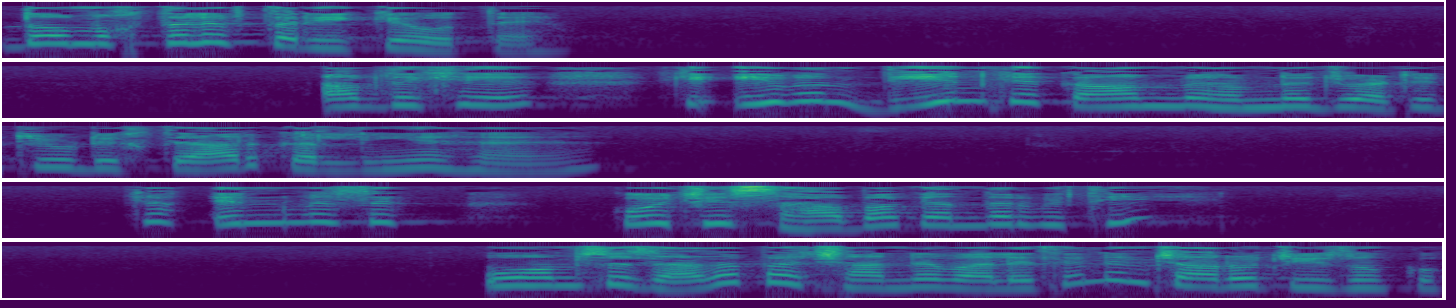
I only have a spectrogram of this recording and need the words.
دو مختلف طریقے ہوتے ہیں۔ آپ دیکھیے کہ ایون دین کے کام میں ہم نے جو ایٹیٹیوڈ اختیار کر لیے ہیں، کیا ان میں سے کوئی چیز صحابہ کے اندر بھی تھی؟ وہ ہم سے زیادہ پہچاننے والے تھے نا ان چاروں چیزوں کو۔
